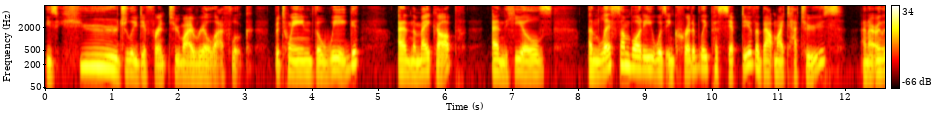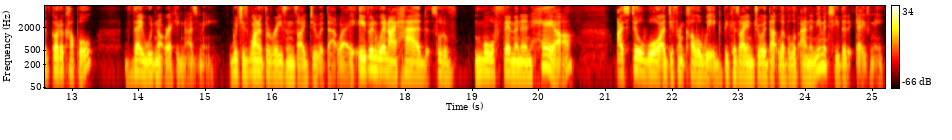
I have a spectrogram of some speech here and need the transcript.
is hugely different to my real life look. Between the wig and the makeup and the heels, unless somebody was incredibly perceptive about my tattoos, and I only got a couple, they would not recognize me which is one of the reasons I do it that way. Even when I had sort of more feminine hair, I still wore a different color wig because I enjoyed that level of anonymity that it gave me.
